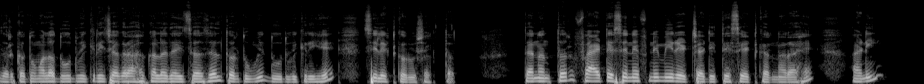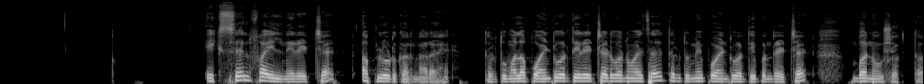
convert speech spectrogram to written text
जर का तुम्हाला दूध विक्रीच्या ग्राहकाला द्यायचं असेल तर तुम्ही दूध विक्री हे सिलेक्ट करू शकतात. त्यानंतर फॅट एस एन एफने मी रेट इथे सेट करणार आहे आणि एक्सेल फाईलने रेट अपलोड करणार आहे. तर तुम्हाला पॉईंटवरती रेट चॅट बनवायचं आहे तर तुम्ही पॉईंटवरती पण रेट बनवू शकता.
